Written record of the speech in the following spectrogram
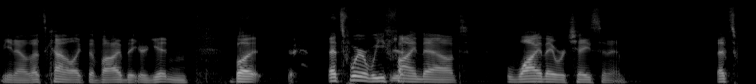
You know, that's kind of like the vibe that you're getting. But that's where we Yeah. find out why they were chasing him. That's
